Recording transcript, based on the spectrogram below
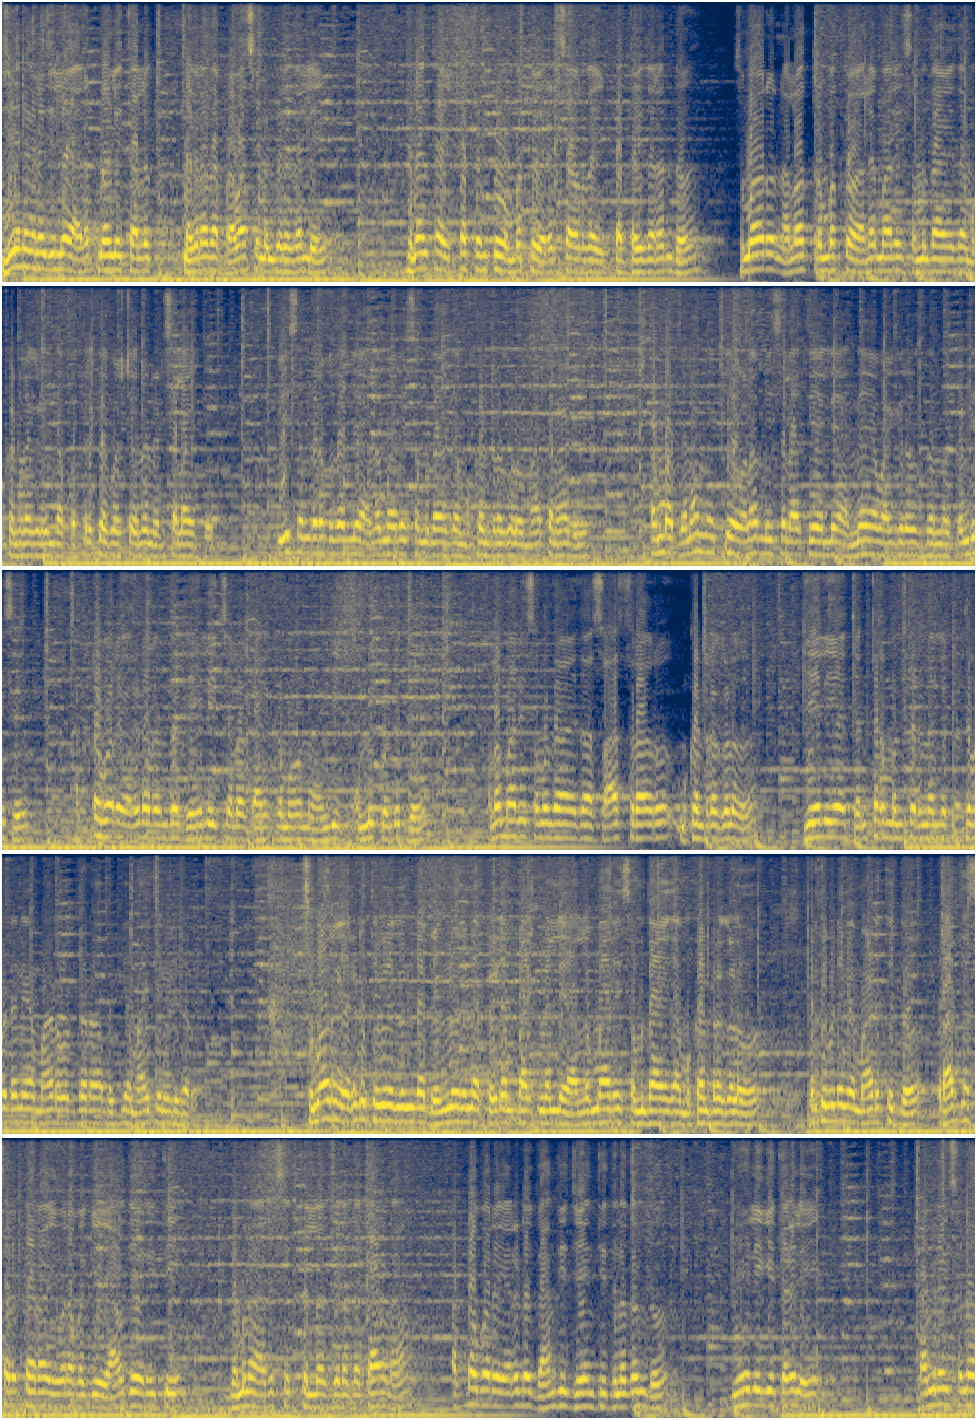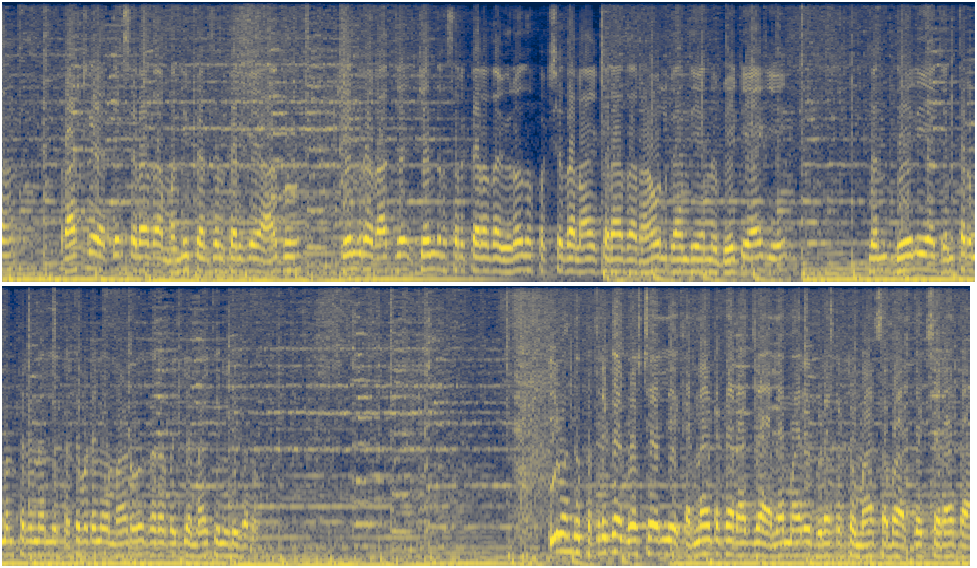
ವಿಜಯನಗರ ಜಿಲ್ಲೆ ಹರಪನಹಳ್ಳಿ ತಾಲೂಕು ನಗರದ ಪ್ರವಾಸಿ ಮಂದಿರದಲ್ಲಿ ದಿನಾಂಕ ಇಪ್ಪತ್ತೆಂಟು ಒಂಬತ್ತು ಎರಡು ಸಾವಿರದ ಇಪ್ಪತ್ತೈದರಂದು ಸುಮಾರು ನಲವತ್ತೊಂಬತ್ತು ಅಲೆಮಾರಿ ಸಮುದಾಯದ ಮುಖಂಡರುಗಳಿಂದ ಪತ್ರಿಕಾಗೋಷ್ಠಿಯನ್ನು ನಡೆಸಲಾಯಿತು. ಈ ಸಂದರ್ಭದಲ್ಲಿ ಅಲೆಮಾರಿ ಸಮುದಾಯದ ಮುಖಂಡರುಗಳು ಮಾತನಾಡಿ, ತಮ್ಮ ಜನಾಂಗಕ್ಕೆ ಒಳ ಮೀಸಲಾತಿಯಲ್ಲಿ ಅನ್ಯಾಯವಾಗಿರುವುದನ್ನು ಖಂಡಿಸಿ ಅಕ್ಟೋಬರ್ ಎರಡರಂದು ದೆಹಲಿ ಚಲೋ ಕಾರ್ಯಕ್ರಮವನ್ನು ಹಮ್ಮಿ ಹಮ್ಮಿಕೊಂಡಿದ್ದು, ಅಲೆಮಾರಿ ಸಮುದಾಯದ ಸಹಸ್ರಾರು ಮುಖಂಡರುಗಳು ದೆಹಲಿಯ ಜಂತರ್ ಮಂತರ್ನಲ್ಲಿ ಪ್ರತಿಭಟನೆ ಮಾಡುವುದರ ಬಗ್ಗೆ ಮಾಹಿತಿ ನೀಡಿದರು. ಸುಮಾರು ಎರಡು ತಿಂಗಳಿನಿಂದ ಬೆಂಗಳೂರಿನ ಫ್ರೀಡಂ ಪಾರ್ಕ್ನಲ್ಲಿ ಅಲಮಾರಿ ಸಮುದಾಯದ ಮುಖಂಡರುಗಳು ಪ್ರತಿಭಟನೆ ಮಾಡುತ್ತಿದ್ದು, ರಾಜ್ಯ ಸರ್ಕಾರ ಇವರ ಬಗ್ಗೆ ಯಾವುದೇ ರೀತಿ ಗಮನ ಹರಿಸುತ್ತಿಲ್ಲದಿರದ ಕಾರಣ ಅಕ್ಟೋಬರ್ ಎರಡು ಗಾಂಧಿ ಜಯಂತಿ ದಿನದಂದು ದೆಹಲಿಗೆ ತೆರಳಿ ಕಾಂಗ್ರೆಸ್ನ ರಾಷ್ಟ್ರೀಯ ಅಧ್ಯಕ್ಷರಾದ ಮಲ್ಲಿಕಾರ್ಜುನ್ ಖರ್ಗೆ ಹಾಗೂ ಕೇಂದ್ರ ರಾಜ್ಯ, ಕೇಂದ್ರ ಸರ್ಕಾರದ ವಿರೋಧ ಪಕ್ಷದ ನಾಯಕರಾದ ರಾಹುಲ್ ಗಾಂಧಿಯನ್ನು ಭೇಟಿಯಾಗಿ ಜನ್- ದೆಹಲಿಯ ಜಂತರ್ ಮಂತರ್ನಲ್ಲಿ ಪ್ರತಿಭಟನೆ ಮಾಡುವುದರ ಬಗ್ಗೆ ಮಾಹಿತಿ ನೀಡಿದರು. ಈ ಒಂದು ಪತ್ರಿಕಾಗೋಷ್ಠಿಯಲ್ಲಿ ಕರ್ನಾಟಕ ರಾಜ್ಯ ಅಲೆಮಾರಿ ಬುಡಕಟ್ಟು ಮಹಾಸಭಾ ಅಧ್ಯಕ್ಷರಾದ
